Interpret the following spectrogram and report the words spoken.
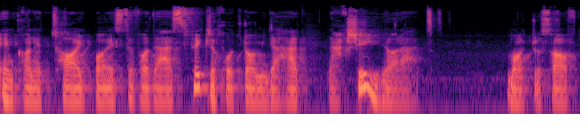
امکان تایپ با استفاده از فکر خود را می دهد نقشه ای دارد. مایکروسافت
